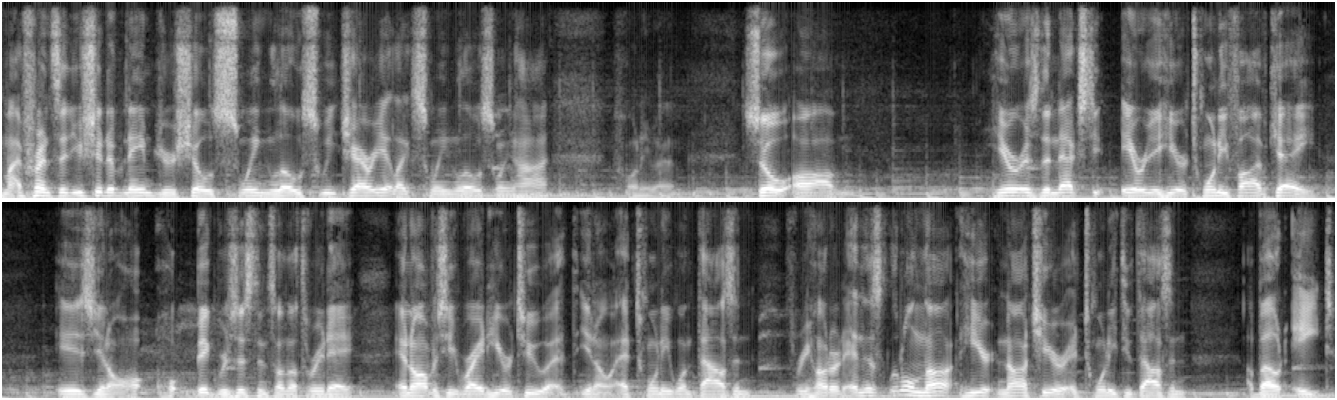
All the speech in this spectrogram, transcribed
My friend said you should have named your show Swing Low, Sweet Chariot, like swing low, swing high. Funny man. So um, here is the next area here, 25K is, you know, big resistance on the three day. And obviously right here too at, you know, at 21,300. And this little here, notch here at 22,000, about eight.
